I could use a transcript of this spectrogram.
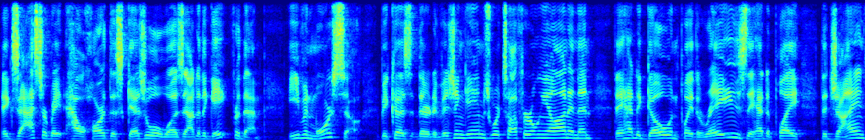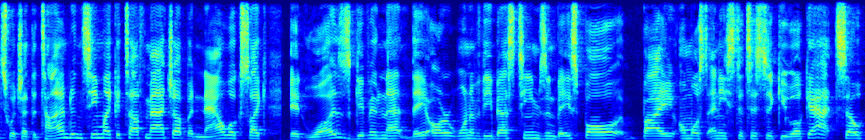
exacerbate how hard the schedule was out of the gate for them even more so because their division games were tough early on, and then they had to go and play the Rays. They had to play the Giants, which at the time didn't seem like a tough matchup, but now looks like it was, given that they are one of the best teams in baseball by almost any statistic you look at. So,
